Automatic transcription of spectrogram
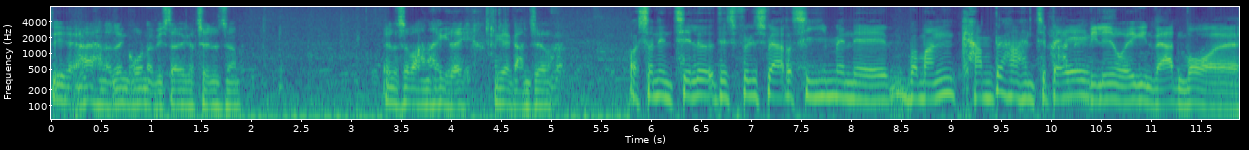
Det har han af den grund, at vi stadig har tillid til ham. Ellers så var han her ikke i dag. Det kan jeg garantere dig. Og sådan en tillid, det er selvfølgelig svært at sige, men øh, hvor mange kampe har han tilbage? Vi lever ikke i en verden, hvor, øh,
